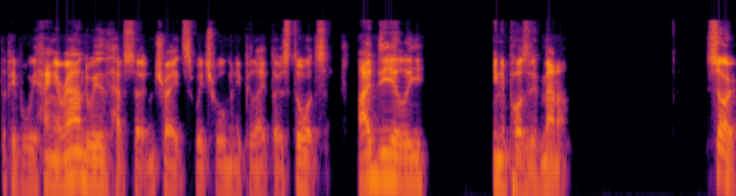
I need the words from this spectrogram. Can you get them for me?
the people we hang around with have certain traits which will manipulate those thoughts, ideally in a positive manner. So,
